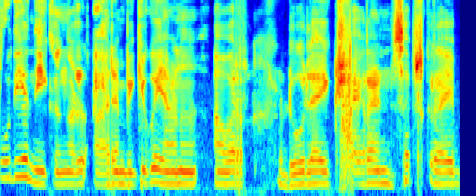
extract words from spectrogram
പുതിയ നീക്കങ്ങൾ ആരംഭിക്കുകയാണ് അവർ. Do like share and subscribe.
